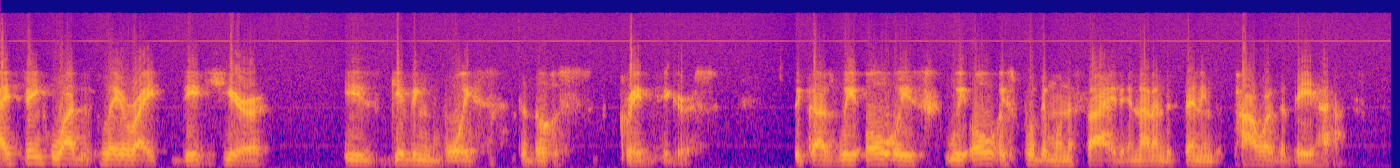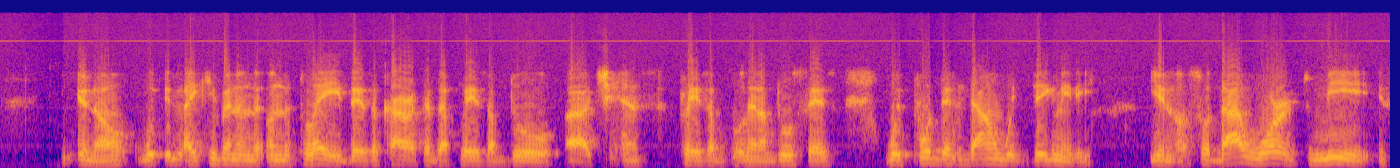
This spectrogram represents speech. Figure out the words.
I think what the playwright did here is giving voice to those grave diggers because we always we always put them on the side and not understanding the power that they have. You know, like even on the on the play, there's a character that plays Abdul uh, Chance plays Abdul, and Abdul says we put them down with dignity. You know, so that word to me is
